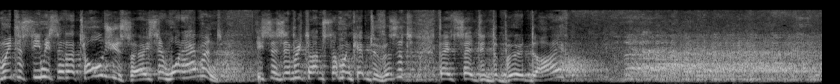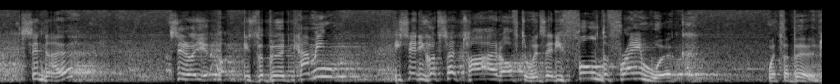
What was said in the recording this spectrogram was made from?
went to see me. Said, I told you so. He said, What happened? He says, Every time someone came to visit, they'd say, Did the bird die? I said, No. I said, you, Is the bird coming? He said he got so tired afterwards that he filled the framework with the bird.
